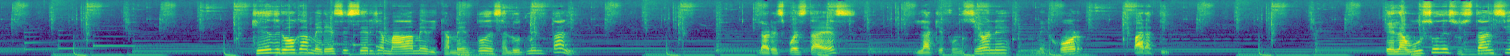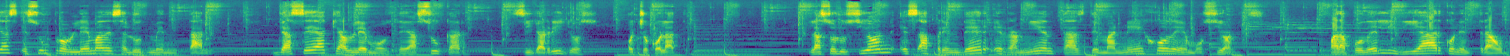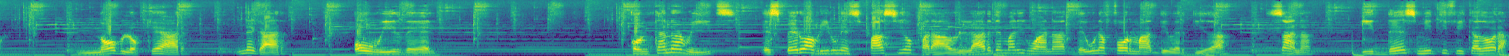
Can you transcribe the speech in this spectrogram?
¿Qué droga merece ser llamada medicamento de salud mental? La respuesta es la que funcione mejor para ti. El abuso de sustancias es un problema de salud mental, ya sea que hablemos de azúcar, cigarrillos o chocolate. La solución es aprender herramientas de manejo de emociones para poder lidiar con el trauma, no bloquear, negar o huir de él. Con Cana Reads espero abrir un espacio para hablar de marihuana de una forma divertida, sana y desmitificadora.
